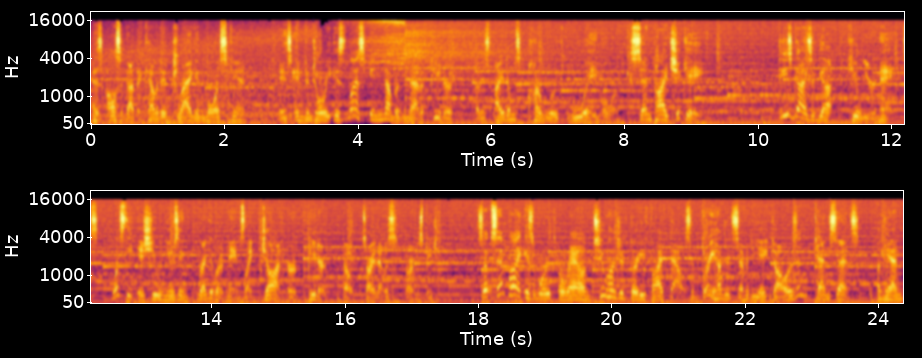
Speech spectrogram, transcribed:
has also got the coveted Dragon Lore skin. His inventory is less in number than that of Peter, but his items are worth way more. Senpai Chike. These guys have got peculiar names. What's the issue in using regular names like John or Peter? Oh, sorry, that was army speech. So Senpai is worth around $235,378.10. Again,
